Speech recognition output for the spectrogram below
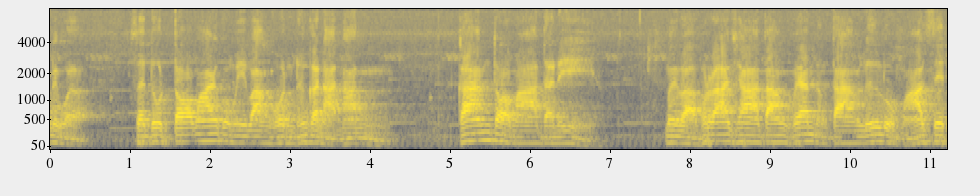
เลยว่า สะดุดต่อไม้ก็มีบางคนถึงขนาดนั้น การต่อมาต่นี้ไม่ว่าพระราชาต่างแฟนต่างๆ หรือลูกมหาเศรษ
